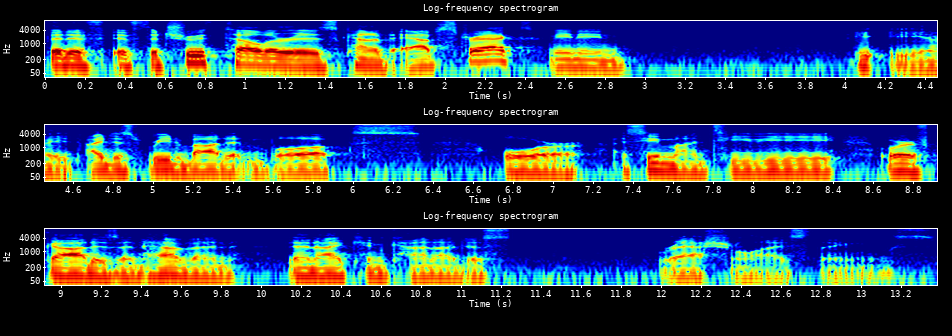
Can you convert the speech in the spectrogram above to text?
but if, if the truth teller is kind of abstract, meaning you know I just read about it in books or I see him on TV, or if God is in heaven, then I can kind of just rationalize things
